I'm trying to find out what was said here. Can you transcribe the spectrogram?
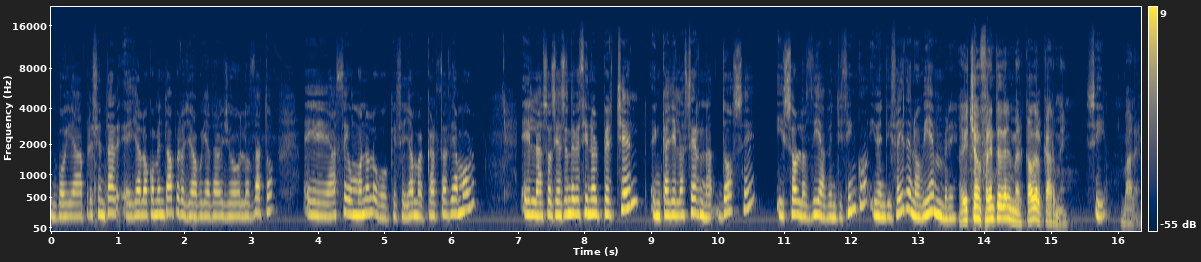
voy a presentar, ella lo ha comentado, pero ya voy a dar yo los datos. Eh, hace un monólogo que se llama Cartas de Amor en la Asociación de Vecinos El Perchel, en calle La Serna 12, y son los días 25 y 26 de noviembre. He dicho enfrente del Mercado del Carmen. Sí. Vale.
